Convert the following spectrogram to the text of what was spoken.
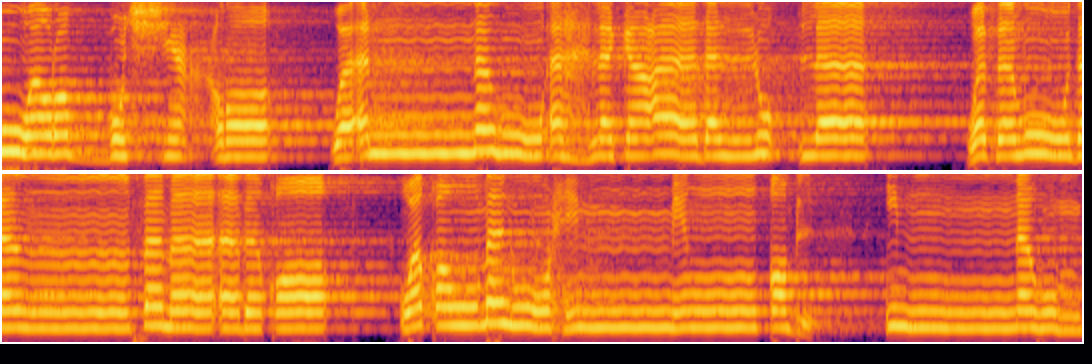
هو رب الشعرى وأنه أهلك عادا لؤلا وثمودا فما أبقى وقوم نوح من قبل إنهم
